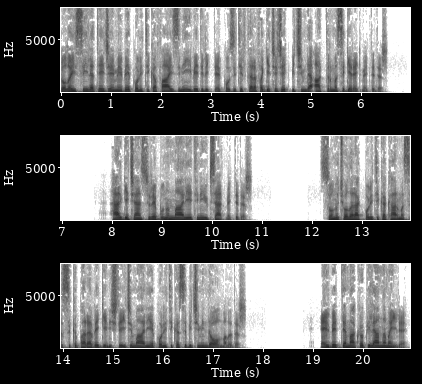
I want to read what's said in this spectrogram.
Dolayısıyla TCMB politika faizini ivedilikte pozitif tarafa geçecek biçimde arttırması gerekmektedir. Her geçen süre bunun maliyetini yükseltmektedir. Sonuç olarak politika karması sıkı para ve genişleyici maliye politikası biçiminde olmalıdır. Elbette makro planlama ile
